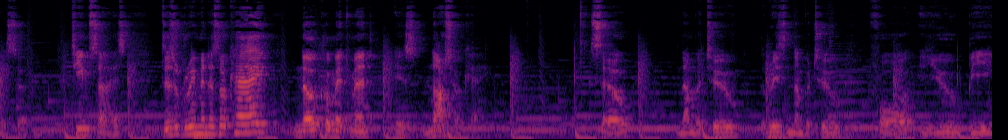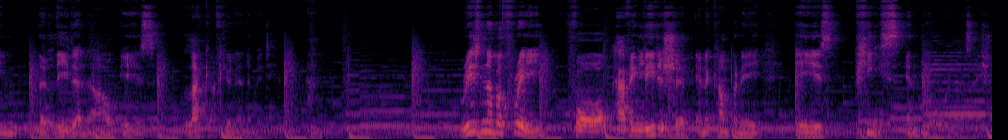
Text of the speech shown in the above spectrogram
a certain team size. Disagreement is okay, no commitment is not okay. So, number two, the reason number two for you being a leader now is lack of unanimity. Reason number three for having leadership in a company is peace in the organization.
